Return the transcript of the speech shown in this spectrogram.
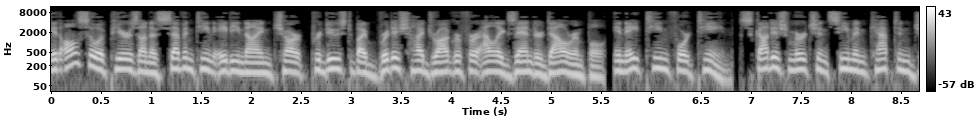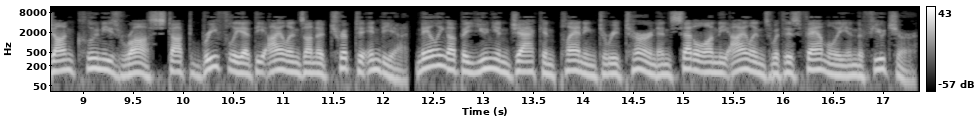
It also appears on a 1789 chart produced by British hydrographer Alexander Dalrymple. In 1814, Scottish merchant seaman Captain John Clunies Ross stopped briefly at the islands on a trip to India, nailing up a Union Jack and planning to return and settle on the islands with his family in the future.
